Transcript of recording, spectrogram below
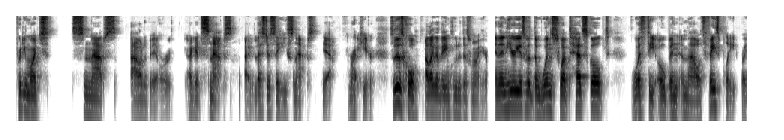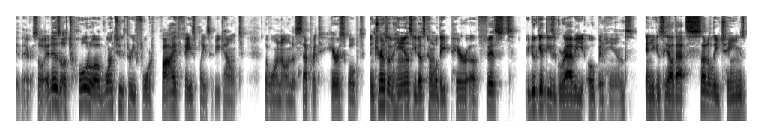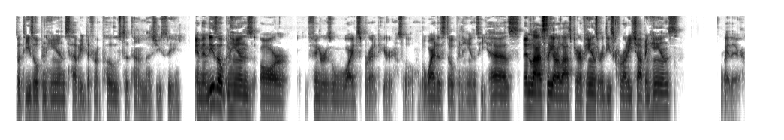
pretty much snaps out of it, or I get snaps. I, let's just say he snaps. Yeah right here. So this is cool. I like that they included this one right here. And then here he is with the windswept head sculpt with the open mouth faceplate right there. So it is a total of one, two, three, four, five faceplates if you count the one on the separate hair sculpt. In terms of hands, he does come with a pair of fists. We do get these grabby open hands. And you can see how that subtly changed, but these open hands have a different pose to them, as you see. And then these open hands are fingers widespread here. So the widest open hands he has. And lastly, our last pair of hands are these karate chopping hands right there.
